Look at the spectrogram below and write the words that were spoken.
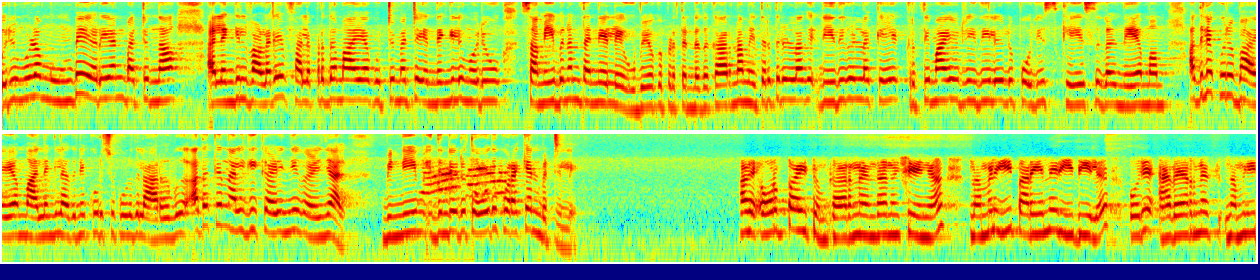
ഒരു മുഴ മുമ്പേ എറിയാൻ പറ്റുന്ന അല്ലെങ്കിൽ വളരെ ഫലപ്രദമായ കുറ്റമറ്റ എന്തെങ്കിലും ഒരു സമീപനം തന്നെയല്ലേ ഉപയോഗപ്പെടുത്തേണ്ടത്? കാരണം ഇത്തരത്തിലുള്ള രീതികളിലൊക്കെ കൃത്യമായ ഒരു രീതിയിലൊരു പോലീസ് കേസുകൾ നിയമം അതിലൊക്കെ ഒരു ഭയം അല്ലെങ്കിൽ അതിനെക്കുറിച്ച് കൂടുതൽ അറിവ് അതൊക്കെ നൽകി കഴിഞ്ഞു കഴിഞ്ഞാൽ പിന്നെയും ഇതിന്റെ ഒരു തോത് കുറയ്ക്കാൻ പറ്റില്ലേ? അതെ ഉറപ്പായിട്ടും. കാരണം എന്താന്ന് വെച്ച് കഴിഞ്ഞാൽ നമ്മൾ ഈ പറയുന്ന രീതിയിൽ ഒരു അവയർനെസ് നമ്മൾ ഈ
